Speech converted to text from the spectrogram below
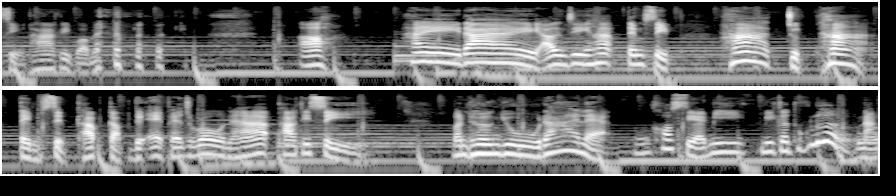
เสียงภาคดีกว่าไหมอะให้ได้เอาจริงๆฮะเต็ม 10 5.5 เต็ม 10 ครับ กับ The Incredible นะฮะ ภาคที่ 4 บันเทิงอยู่ได้แหละ ข้อเสียมีมีกันทุกเรื่องหนัง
